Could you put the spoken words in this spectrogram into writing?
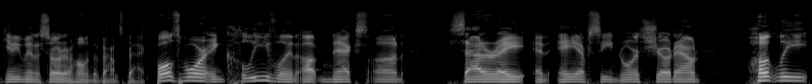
give me Minnesota at home to bounce back. Baltimore and Cleveland up next on Saturday, an AFC North showdown. Huntley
